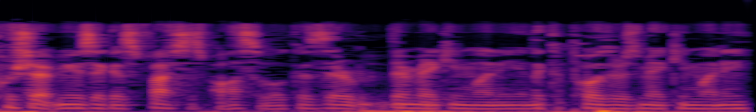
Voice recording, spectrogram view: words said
push out music as fast as possible because they're they're making money and the composer is making money,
